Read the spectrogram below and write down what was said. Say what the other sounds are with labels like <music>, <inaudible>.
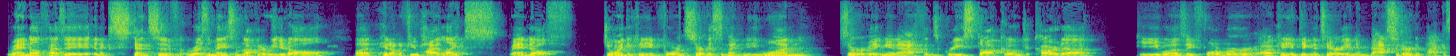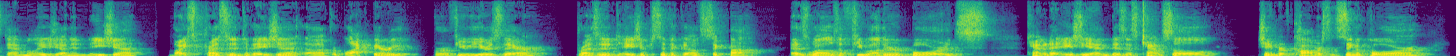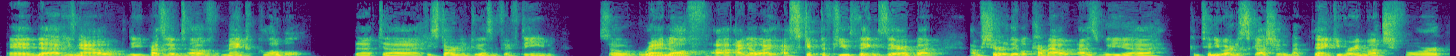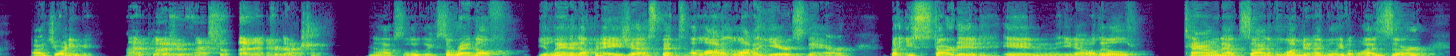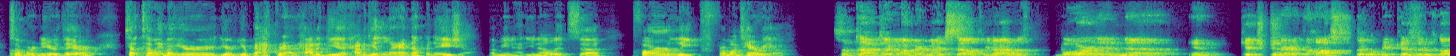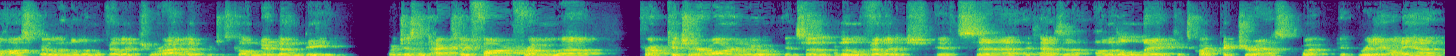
Randolph has a, an extensive resume, so I'm not going to read it all, but hit on a few highlights. Randolph joined the Canadian Foreign Service in 1981 serving in Athens, Greece, Stockholm, Jakarta. He was a former uh, Canadian dignitary and ambassador to Pakistan, Malaysia, and Indonesia, vice president of Asia uh, for BlackBerry for a few years there, president Asia Pacific of SICPA, as well as a few other boards Canada ASEAN Business Council, Chamber of Commerce in Singapore, and uh, he's now the president of Mank Global that uh, he started in 2015. So, Randolph, uh, I know I, I, skipped a few things there, but I'm sure they will come out as we uh, continue our discussion. But thank you very much for uh, joining me. My pleasure. Thanks for that introduction. No, absolutely. So, Randolph, you landed up in Asia, spent a lot of a lot of years there, but you started in you know a little town outside of London, I believe it was, or somewhere near there. Tell, tell me about your, your your background. How did you how did you land up in Asia? I mean, you know, it's uh, far leap from Ontario. Sometimes I wonder myself. You know, I was born in uh, in Kitchener at the hospital because there was no hospital in the little village where I live, which is called New Dundee, which isn't actually far from uh, from Kitchener Waterloo. It's a little village. It's uh, it has a, a little lake. It's quite picturesque, but it really only had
